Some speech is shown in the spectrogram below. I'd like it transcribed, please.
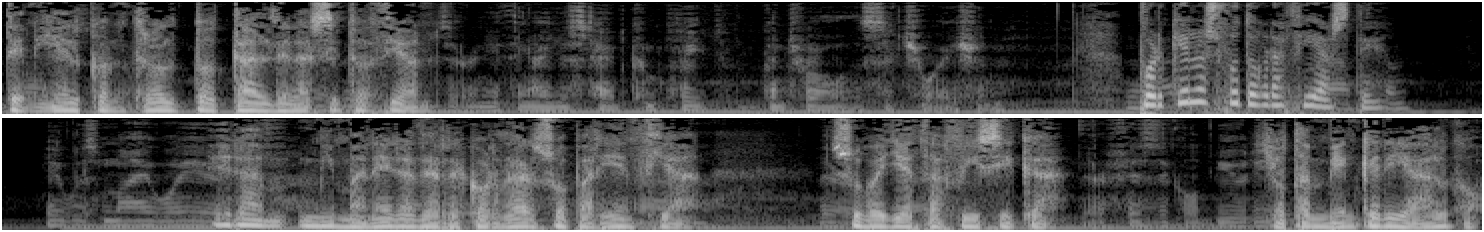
tenía el control total de la situación. ¿Por qué los fotografiaste? Era mi manera de recordar su apariencia, su belleza física. Yo también quería algo.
